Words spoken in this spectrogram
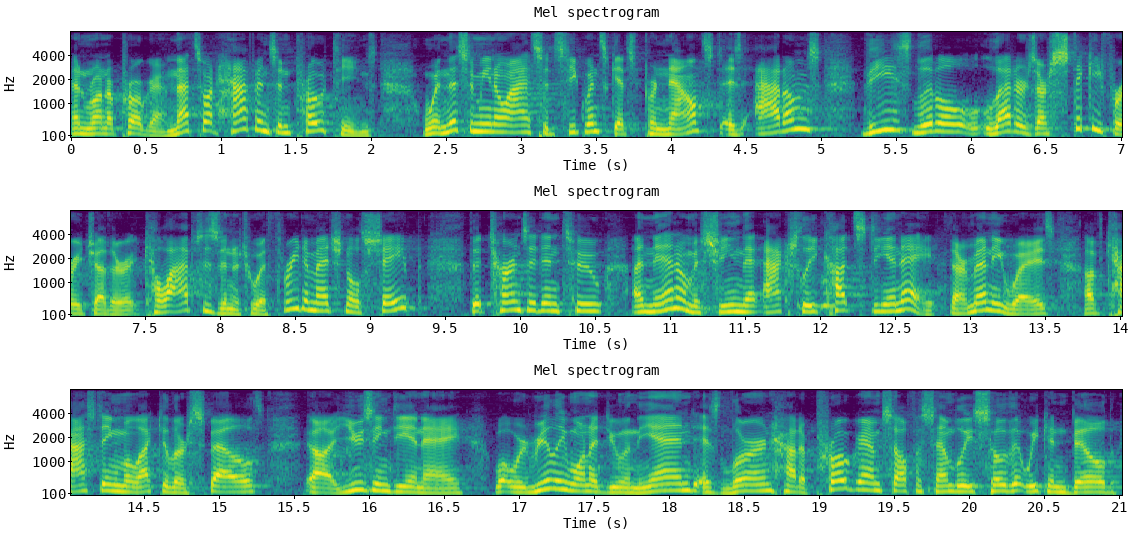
and run a program. That's what happens in proteins. When this amino acid sequence gets pronounced as atoms, these little letters are sticky for each other. It collapses into a three dimensional shape that turns it into a nanomachine that actually cuts DNA. There are many ways of casting molecular spells uh, using DNA. What we really want to do in the end is learn how to program self assembly so that we can build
